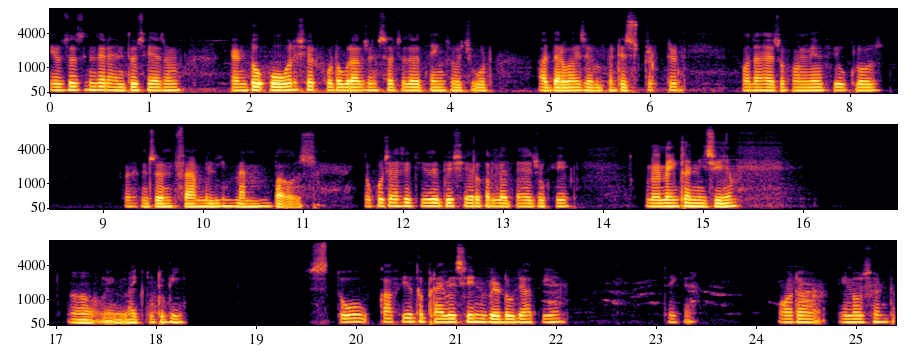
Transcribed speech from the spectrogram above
Users in their anthem tend to overshare photographs and such other things which would otherwise have been restricted for the eyes of only a few close friends and family members तो कुछ ऐसी चीज़ें भी शेयर कर लेते हैं जो कि उन्हें नहीं करनी चाहिए लाइकली टू बी तो काफ़ी ज़्यादा प्राइवेसी इन्वेड हो जाती है ठीक है और इनोसेंट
